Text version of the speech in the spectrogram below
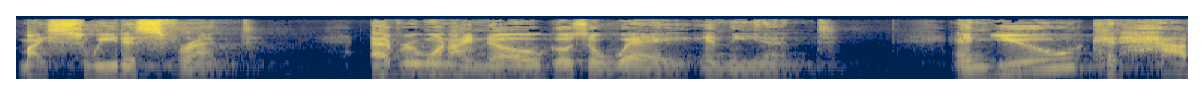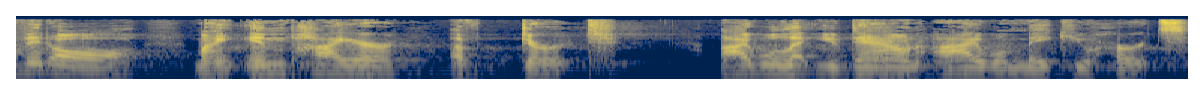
my sweetest friend? Everyone I know goes away in the end and you could have it all, my empire of dirt. I will let you down. I will make you hurt.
